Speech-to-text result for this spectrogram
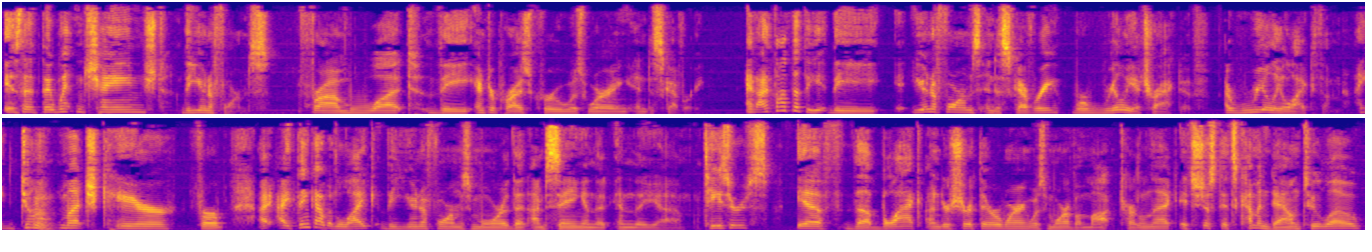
is that they went and changed the uniforms from what the Enterprise crew was wearing in Discovery. And I thought that the the uniforms in Discovery were really attractive. I really liked them. I don't hmm. much care for. I, I, think I would like the uniforms more that I'm seeing in the in the uh, teasers. If the black undershirt they were wearing was more of a mock turtleneck, it's just it's coming down too low,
